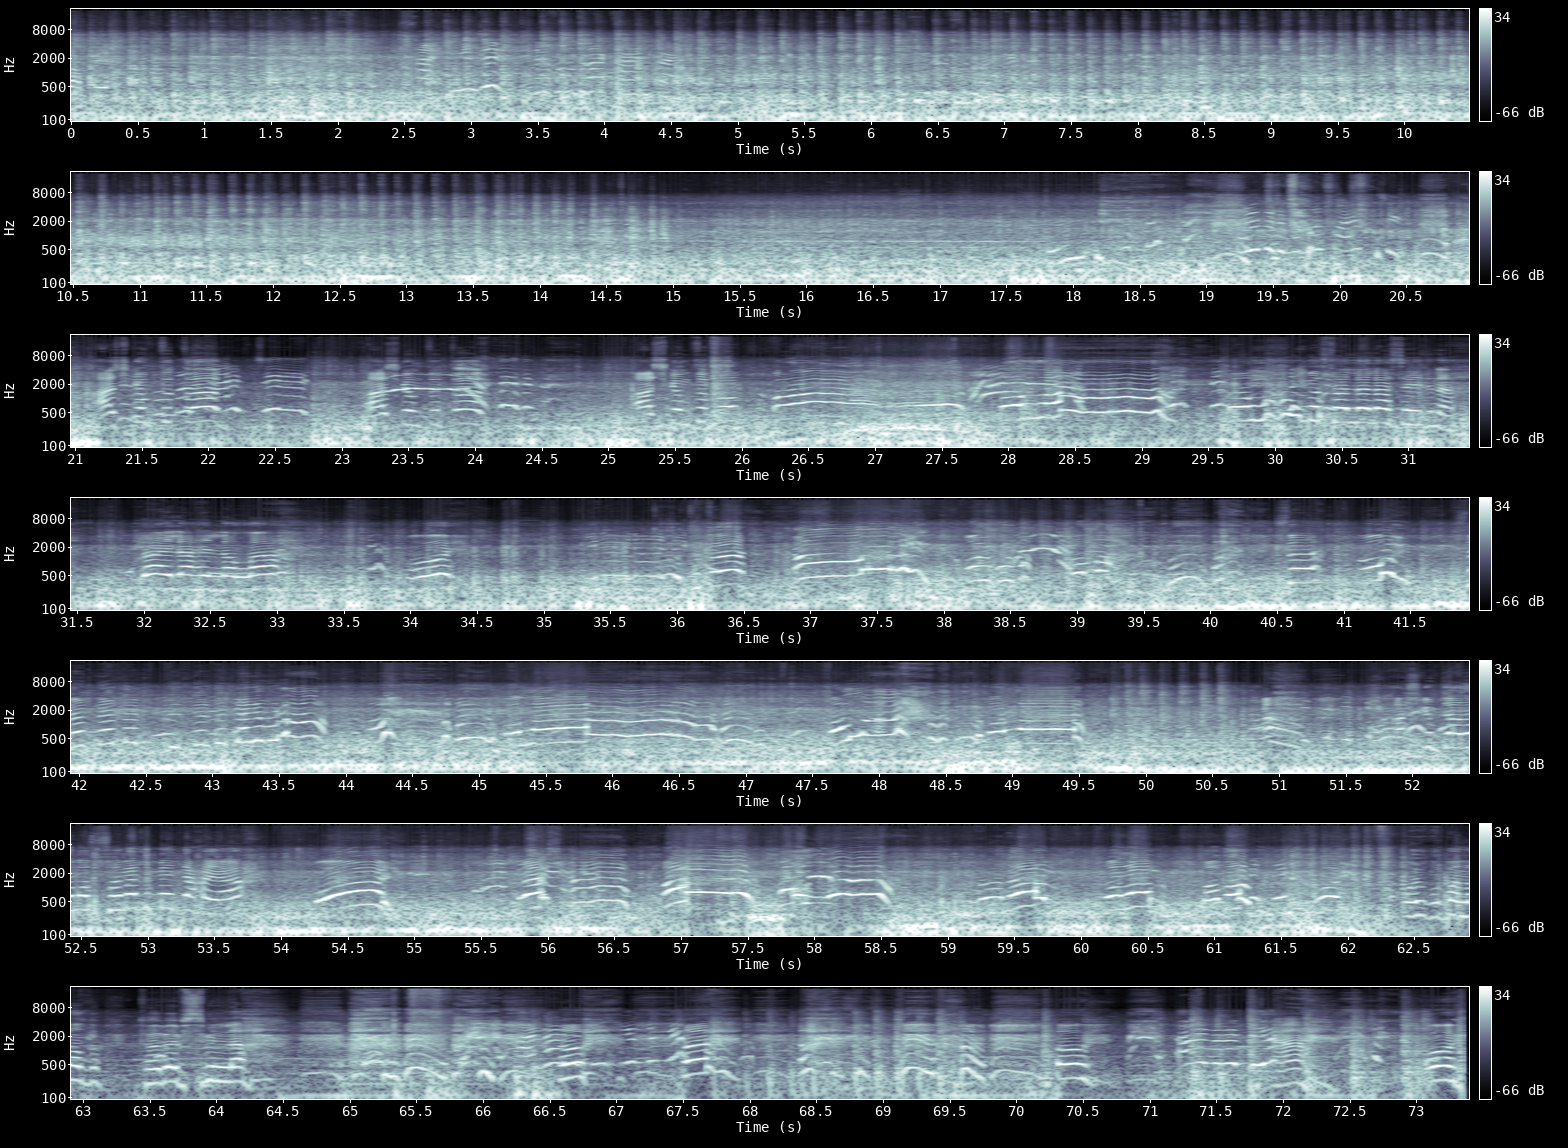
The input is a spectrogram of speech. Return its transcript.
Rabbi. Sen inince telefonu bırak ver bence. Düşürürsün bak birden. Hadi telefona sahip çık. Aşkım Telefona tutun. sahip çık. Aşkım tutun. Aşkım tutun. Aa! Allah! Salli ala seyyidina. La ilahe illallah. Oy. Yine öyle olacak. Tutun. Ay! Oy kurban. Allah. Sen, oy. Sen nereden bindirdin beni buna? Allah. Allah. Allah. Ah, Aşkım canıma susamadım ben daha ya. Oy. Aşkım. Aa! Allah. Anam. Anam. Babam. Oy. Oy kurban oldum. Tövbe bismillah. Ay ben. Oh. Ay diyor. Ah. Oy.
